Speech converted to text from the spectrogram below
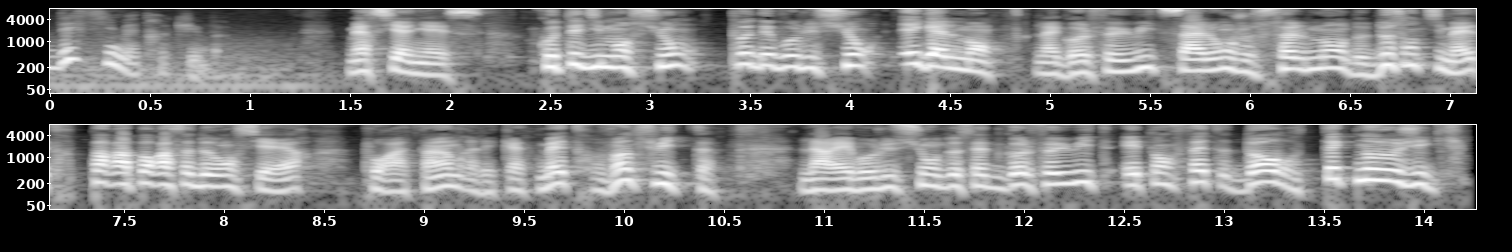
décimètres cubes. Merci Agnès. Côté dimension, peu d'évolution également. La Golf 8 s'allonge seulement de 2 cm par rapport à sa devancière pour atteindre les 4 m 28. La révolution de cette Golf 8 est en fait d'ordre technologique.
